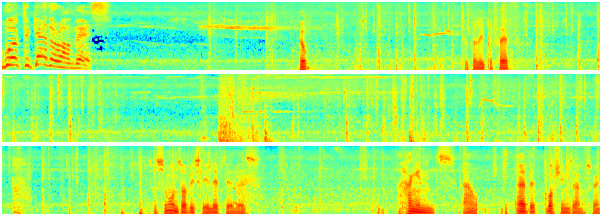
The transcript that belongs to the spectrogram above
We could work together on this. Nope. Took a leap of faith. So someone's obviously lived here. There's hangings out. Uh, the washings out, sorry.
